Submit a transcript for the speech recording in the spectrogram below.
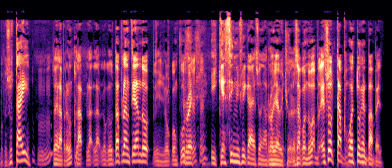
Porque eso está ahí. Entonces, la pregunta, la- lo que tú estás planteando, y yo concurro, Sí, es, sí, sí. ¿y qué significa eso en Arroyo Habichuela? O sea, cuando eso está puesto en el papel.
